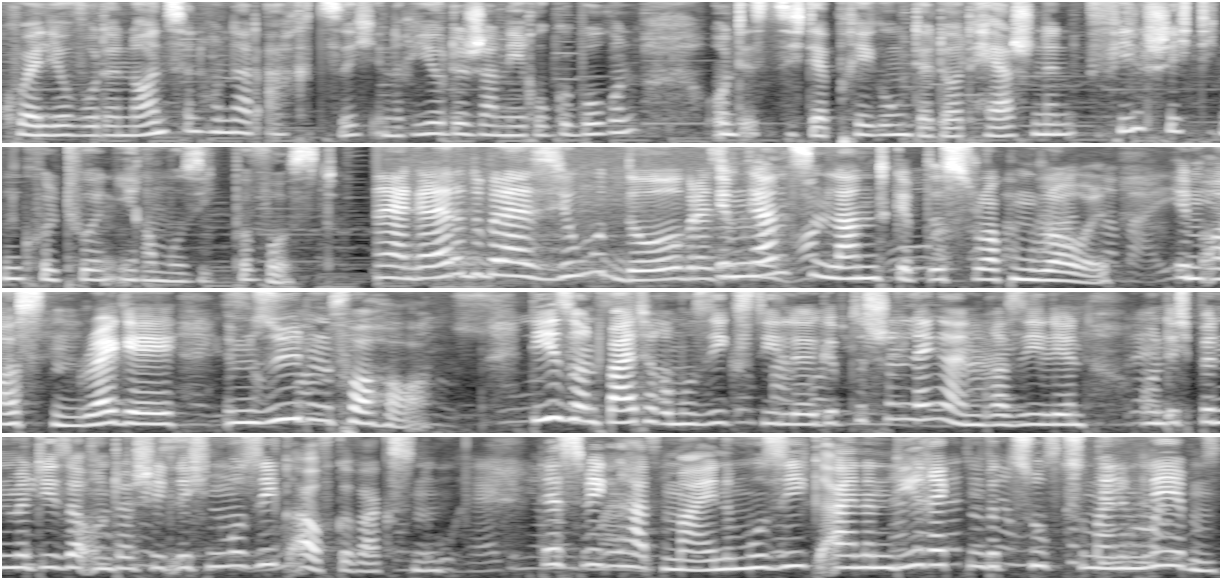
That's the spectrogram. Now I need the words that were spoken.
Coelho wurde 1980 in Rio de Janeiro geboren und ist sich der Prägung der dort herrschenden, vielschichtigen Kultur in ihrer Musik bewusst. Im ganzen Land gibt es Rock'n'Roll, im Osten Reggae, im Süden Forró. Diese und weitere Musikstile gibt es schon länger in Brasilien und ich bin mit dieser unterschiedlichen Musik aufgewachsen. Deswegen hat meine Musik einen direkten Bezug zu meinem Leben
